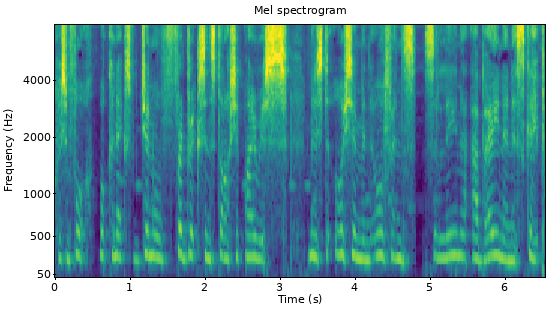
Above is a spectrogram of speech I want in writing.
Question four. What connects General Fredericks in Starship Iris, Minister Orsham in Orphans, Selena Abhain in Escape,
